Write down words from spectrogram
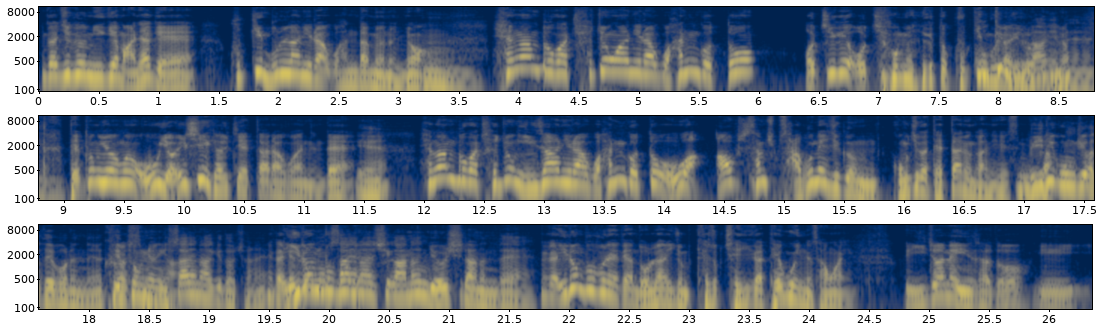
그러니까 지금 이게 만약에 국기 문란이라고 한다면은요. 음. 행안부가 최종안이라고 한 것도 어찌게 어찌 보면 이것도 국기문란이거든요. 대통령은 오후 10시에 결재했다라고 했는데 예. 행안부가 최종 인사안이라고 한 것도 오후 9시 34분에 지금 공지가 됐다는 거 아니겠습니까? 미리 공지가 돼 버렸네요. 대통령이 사인하기도 전에. 그러니까 이런 부분 사인한 시간은 10시라는데. 그러니까 이런 부분에 대한 논란이 좀 계속 제기가 되고 있는 상황입니다. 이전의 인사도 이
